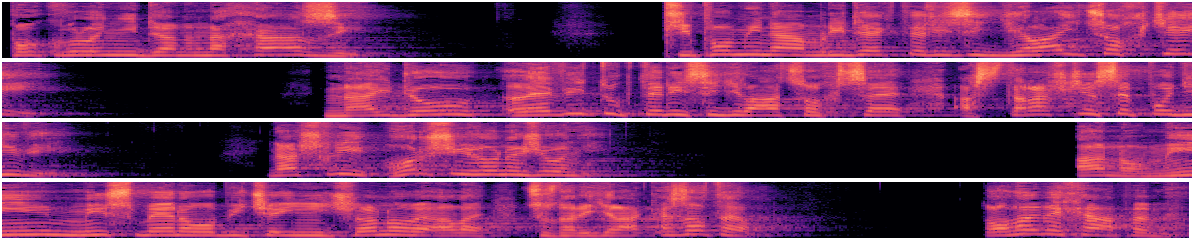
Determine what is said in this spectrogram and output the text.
pokolení Dan nachází. Připomínám lidé, kteří si dělají, co chtějí. Najdou levitu, který si dělá, co chce a strašně se podiví. Našli horšího než oni. Ano, my, my jsme jenom obyčejní členové, ale co tady dělá kazatel? Tohle nechápeme.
